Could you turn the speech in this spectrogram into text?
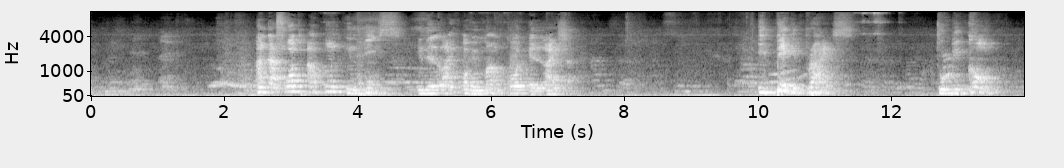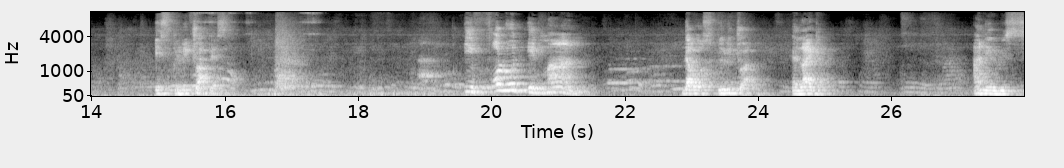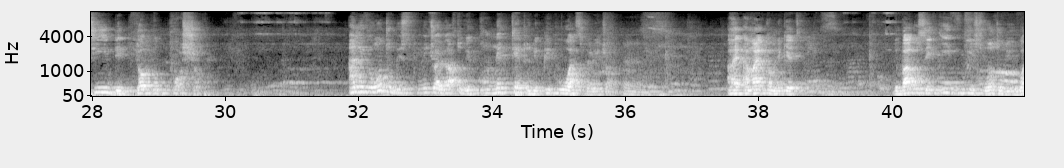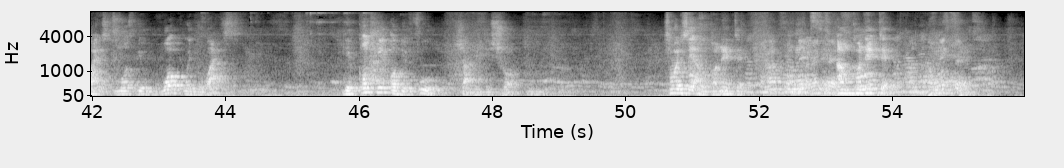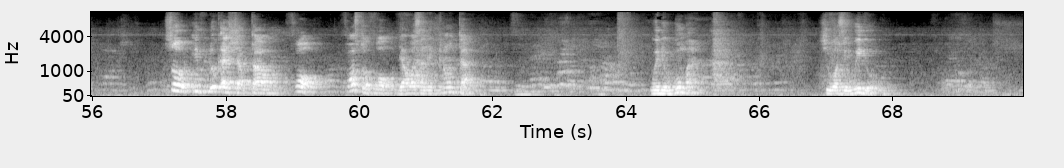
And that's what happened in this. in the life of a man called Elisha. He paid the price to become a spiritual person. He followed a man that was spiritual, Elijah, and he received a double portion. And if you want to be spiritual, you have to be connected to the people who are spiritual. I, am I communicating? The Bible says, if we want to be wise, must be walk with the wise. The company of the fool shall be destroyed. Somebody say, I'm connected. I'm connected. I'm connected. I'm connected. So if you look at chapter 4, first of all, there was an encounter with a woman. She was a widow.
